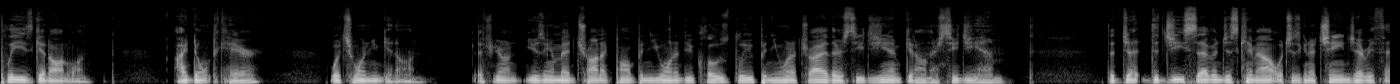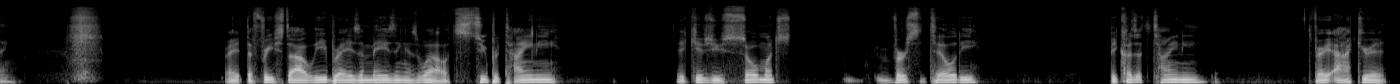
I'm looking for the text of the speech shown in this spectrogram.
please get on one. I don't care which one you get on. If you're on using a Medtronic pump and you want to do closed loop and you want to try their CGM, get on their CGM. The G- the G7 just came out, which is going to change everything. Right? The Freestyle Libre is amazing as well. It's super tiny. It gives you so much versatility because it's tiny. It's very accurate.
